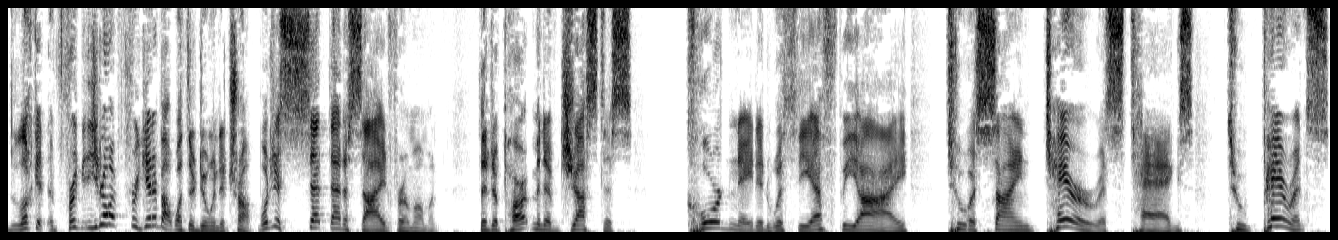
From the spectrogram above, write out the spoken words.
Look at, you know what? Forget about what they're doing to Trump. We'll just set that aside for a moment. The Department of Justice coordinated with the FBI to assign terrorist tags to parents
